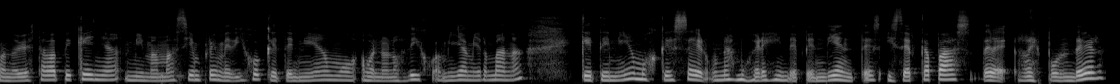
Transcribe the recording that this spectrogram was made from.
cuando yo estaba pequeña, mi mamá siempre me dijo que teníamos, bueno, nos dijo a mí y a mi hermana que teníamos que ser unas mujeres independientes y ser capaz de responder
